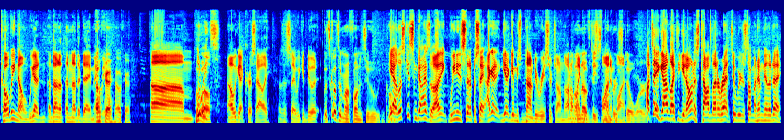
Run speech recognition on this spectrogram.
Kobe? No, we got another, another day maybe. Okay. Okay. Um, Who we- else? oh, we got Chris Alley. As I say, we could do it. Let's go through my phone and see who we can call. Yeah, let's get some guys though. I think we need to set up a say. I got. To give me some time to do research on them. Though. I don't, I don't like know if these numbers blind. still work. I'll tell you, a guy I'd like to get on is Todd Latourette too. We were just talking about him the other day.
